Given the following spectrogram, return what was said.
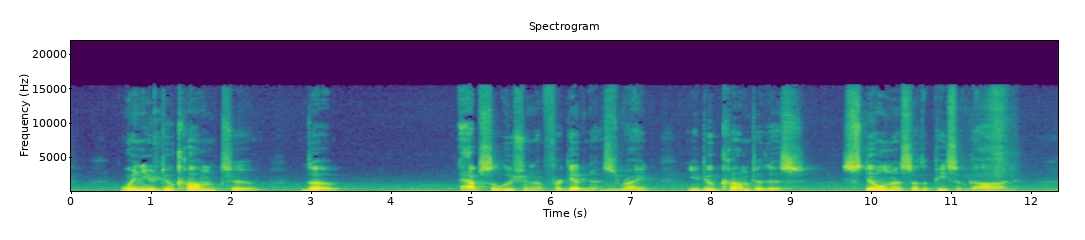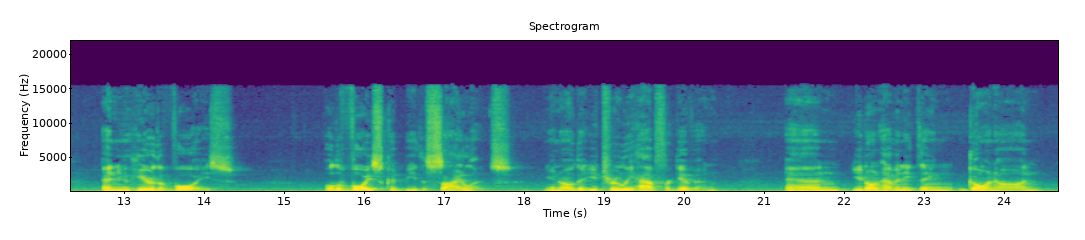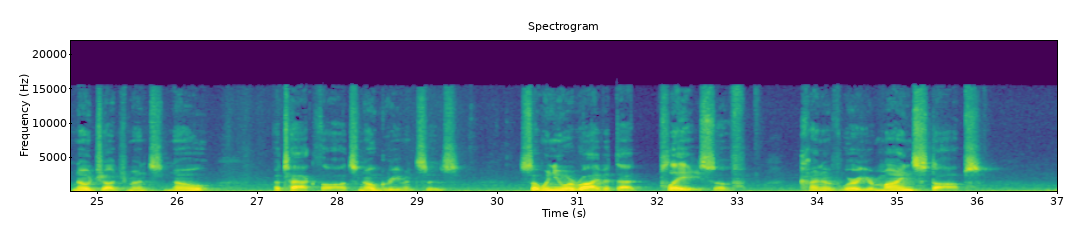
when you do come to the absolution of forgiveness, mm-hmm. right? You do come to this stillness of the peace of God, and you hear the voice. Well, the voice could be the silence, you know, that you truly have forgiven, and you don't have anything going on, no judgments, no attack thoughts, no grievances so when you arrive at that place of kind of where your mind stops,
